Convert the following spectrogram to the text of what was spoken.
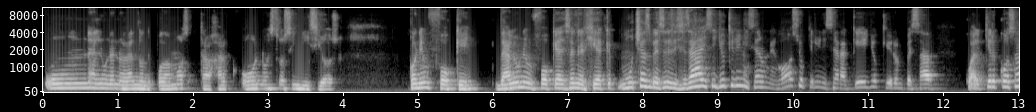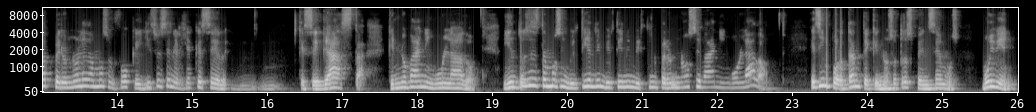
una luna nueva en donde podamos trabajar con nuestros inicios, con enfoque, Dale un enfoque a esa energía que muchas veces dices, ay, sí, yo quiero iniciar un negocio, quiero iniciar aquello, quiero empezar cualquier cosa, pero no le damos enfoque y eso es energía que se, que se gasta, que no va a ningún lado. Y entonces estamos invirtiendo, invirtiendo, invirtiendo, pero no se va a ningún lado. Es importante que nosotros pensemos, muy bien,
